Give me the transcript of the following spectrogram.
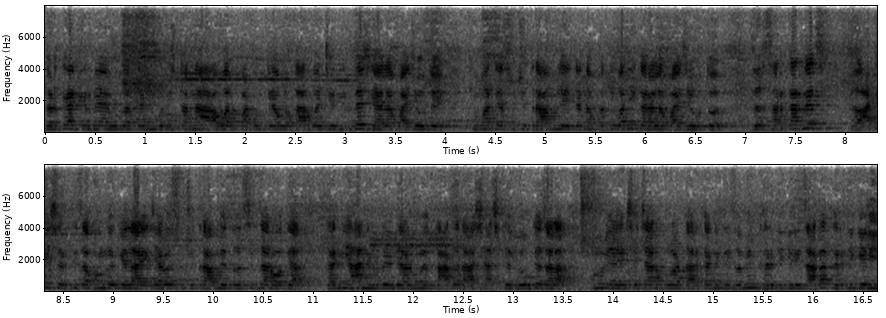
तर त्या निर्णयाविरोधात त्यांनी वरिष्ठांना अहवाल पाठवून त्यावर कारवाईचे निर्देश घ्यायला पाहिजे होते किंवा त्या सुचित्रा आमले त्यांना प्रतिवादी करायला पाहिजे होतं. जर सरकारनेच अटी शर्तीचा भंग केला आहे ज्यावेळेस सुचित्रा आमले तहसीलदार होत्या त्यांनी हा निर्णय द्यामुळे कागद हा शासकीय योग्य झाला. म्हणून या एकशे चार प्लॉट धारकांनी ती जमीन खरेदी केली जागा खरेदी केली.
